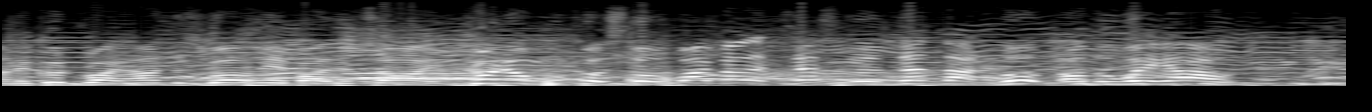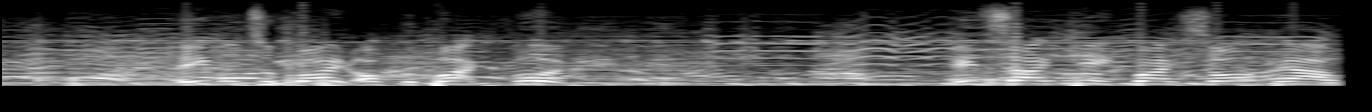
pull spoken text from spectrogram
And a good right hand as well here by the Thai. Good uppercuts though by Malatesta, and then that hook on the way out. Able to fight off the back foot. Inside kick by Son Kao.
